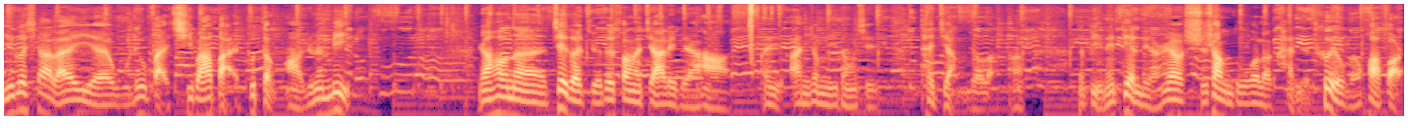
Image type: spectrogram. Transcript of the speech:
一个下来也五六百、七八百不等啊，人民币。然后呢，这个绝对放在家里边哈，哎，安这么一东西太讲究了啊，那比那电铃要时尚多了，看着特有文化范儿。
